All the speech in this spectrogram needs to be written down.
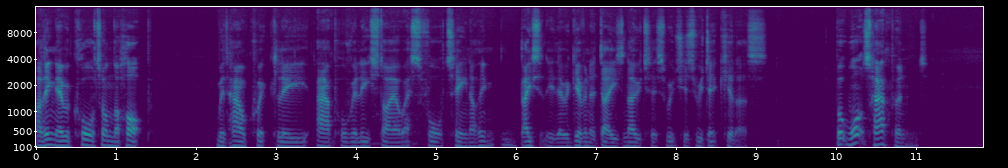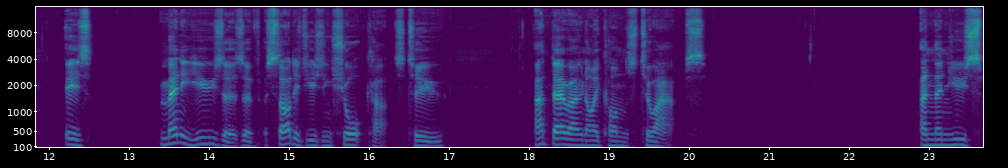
I think they were caught on the hop with how quickly Apple released iOS 14. I think basically they were given a day's notice, which is ridiculous. But what's happened is many users have started using shortcuts to add their own icons to apps and then use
